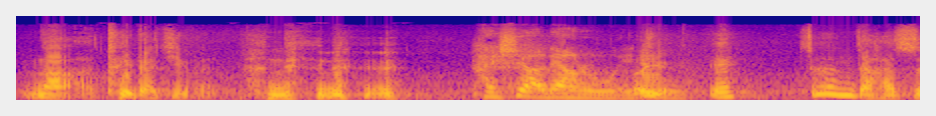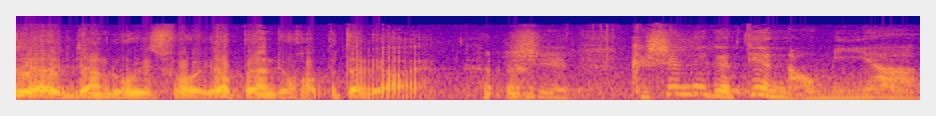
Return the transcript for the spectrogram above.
那退掉几本。还是要量入为出。哎，真的还是要量入为出，要不然的话不得了哎。是，可是那个电脑迷啊，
